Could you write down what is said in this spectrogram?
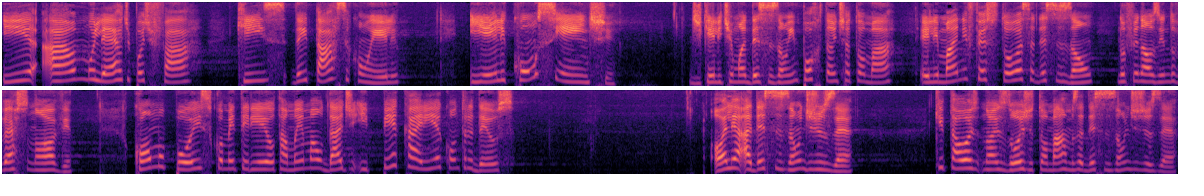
E a mulher de Potifar quis deitar-se com ele. E ele, consciente de que ele tinha uma decisão importante a tomar, ele manifestou essa decisão no finalzinho do verso 9. Como, pois, cometeria eu tamanha maldade e pecaria contra Deus? Olha a decisão de José. Que tal nós hoje tomarmos a decisão de José?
